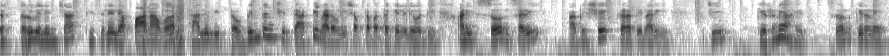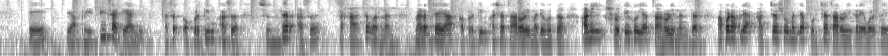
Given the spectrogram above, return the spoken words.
तर तरुवेलींच्या ठिजलेल्या पानावर झालेली दवबिंदूंची दाटी मॅडमनी शब्दबद्ध केलेली होती आणि सणसळी अभिषेक करत येणारी जी किरणे आहेत सण किरणे ते त्या भेटीसाठी आली. असं अप्रतिम असं सुंदर असं सकाळचं वर्णन मॅडमच्या या अप्रतिम अशा चारोळीमध्ये होतं. आणि श्रोते हो या चारोळीनंतर आपण आपल्या आजच्या शोमधल्या पुढच्या चारोळीकडे वळतोय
